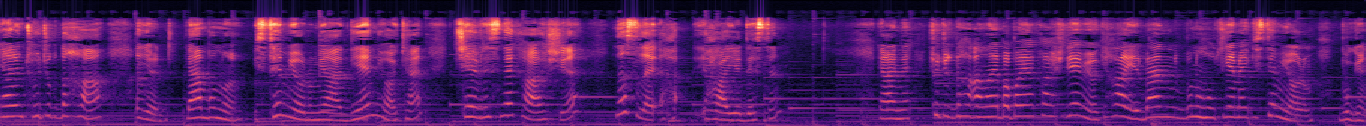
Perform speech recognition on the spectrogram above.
Yani çocuk daha hayır ben bunu istemiyorum ya diyemiyorken çevresine karşı nasıl hayır desin? Yani çocuk daha anaya babaya karşı diyemiyor ki hayır ben bunu nohutu yemek istemiyorum bugün.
